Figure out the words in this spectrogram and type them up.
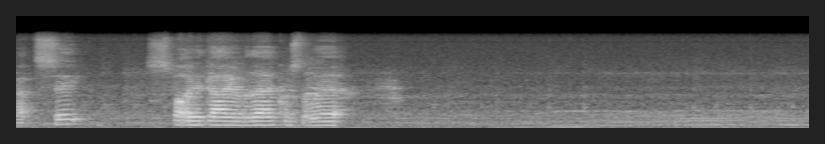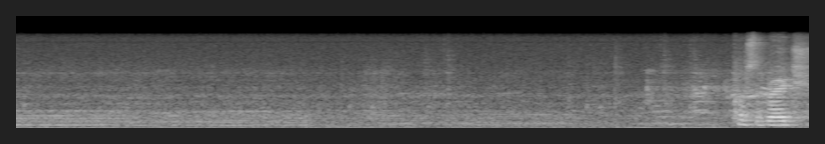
Back to C. Spotted a guy over there across the way. Across the bridge.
